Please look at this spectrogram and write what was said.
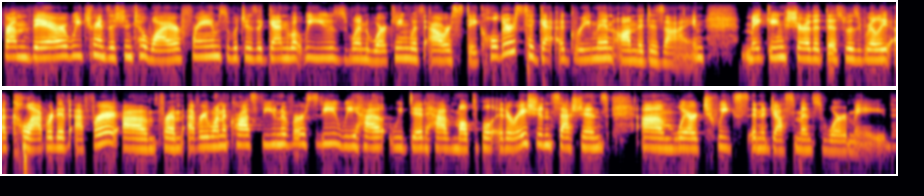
From there, we transitioned to wireframes, which is again what we use when working with our stakeholders to get agreement on the design, making sure that this was really a collaborative effort um, from everyone across the university. We had we did have multiple iteration sessions um, where tweaks and adjustments were made.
